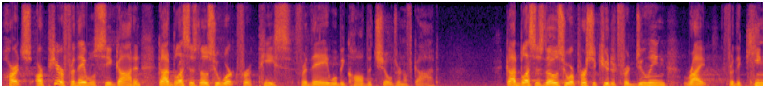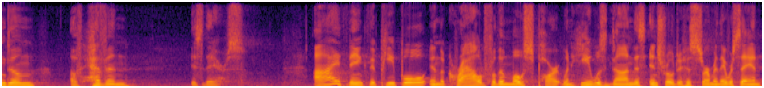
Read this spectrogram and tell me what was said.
hearts are pure, for they will see God. And God blesses those who work for peace, for they will be called the children of God. God blesses those who are persecuted for doing right, for the kingdom of heaven is theirs. I think the people in the crowd, for the most part, when he was done this intro to his sermon, they were saying,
